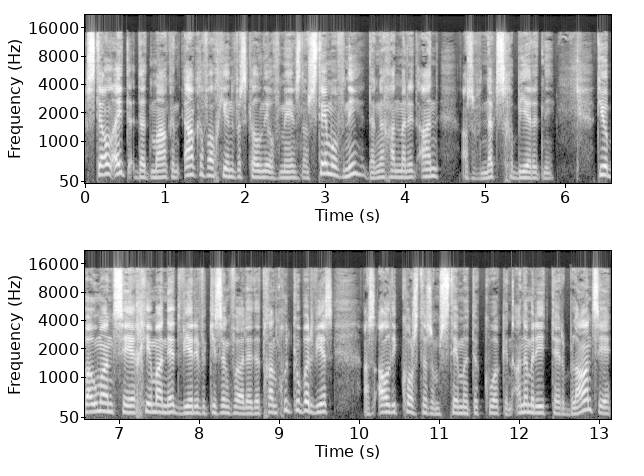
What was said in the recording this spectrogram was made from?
Stel uit dit maak in elk geval geen verskil nie of mense nou stem of nie, dinge gaan maar net aan asof niks gebeur het nie. Theo Bouman sê gee maar net weer die verkiesing vir hulle. Dit gaan goedkoper wees as al die kostes om stemme te kook en Anne Marie Terblaan sê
